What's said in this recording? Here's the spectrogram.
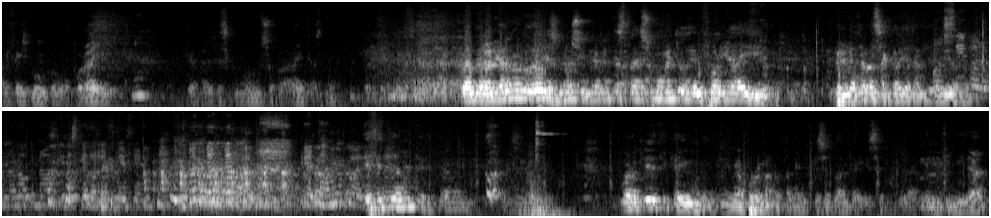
al Facebook o por ahí y apareces como un sopladaitas, ¿no? Cuando en realidad no lo eres, ¿no? Simplemente estás en un momento de euforia y... pero ya te lo han sacado ya te han Pues sí, ¿no? pero no, lo, no quieres que lo reflejen. que también puede efectivamente, ser. efectivamente. Bueno, quiere decir que hay un, un gran problema, ¿no? También que se plantea aquí, la, la intimidad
